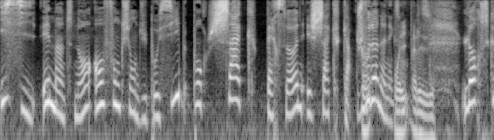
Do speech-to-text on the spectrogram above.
ici et maintenant, en fonction du possible pour chaque personne et chaque cas. Je vous donne un exemple. Oui, allez-y. Lorsque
